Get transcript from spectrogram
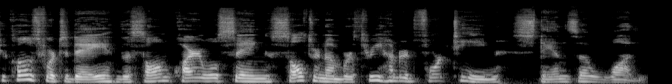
To close for today, the Psalm Choir will sing Psalter number 314, stanza 1.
